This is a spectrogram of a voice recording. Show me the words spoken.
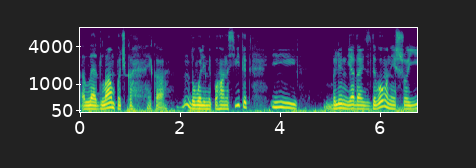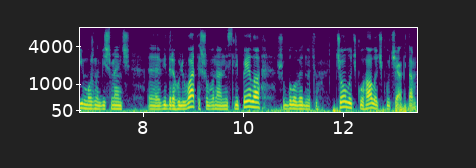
LED-лампочка, яка ну, доволі непогано світить. І, блін, я навіть здивований, що її можна більш-менш е, відрегулювати, щоб вона не сліпила, щоб було видно цю чолочку, галочку, чи як там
